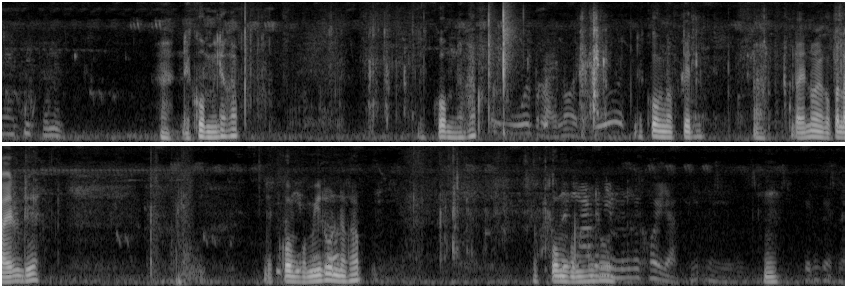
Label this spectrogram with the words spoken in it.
แม่คิดกันนี่อะเด็กก้มอีกแล้วครับเด็กก้มนะครับโอ้ยปลาไหลน้อยเอ้ยเด็กก้มเราเป็นอะไหลน้อยกับปลาไหลลูกเดียวเด็กก้มก็มีรุ่นนะครับเด็กก้มก็มีแต่รุ่นี่นมันไม่ค่อยอยากคิดเลยอืมเป็นแบบไหน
